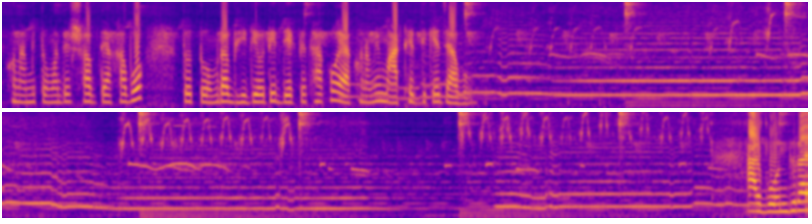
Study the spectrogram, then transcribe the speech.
এখন আমি তোমাদের সব দেখাবো। তো তোমরা ভিডিওটি দেখতে থাকো, এখন আমি মাঠের দিকে যাব। আর বন্ধুরা,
